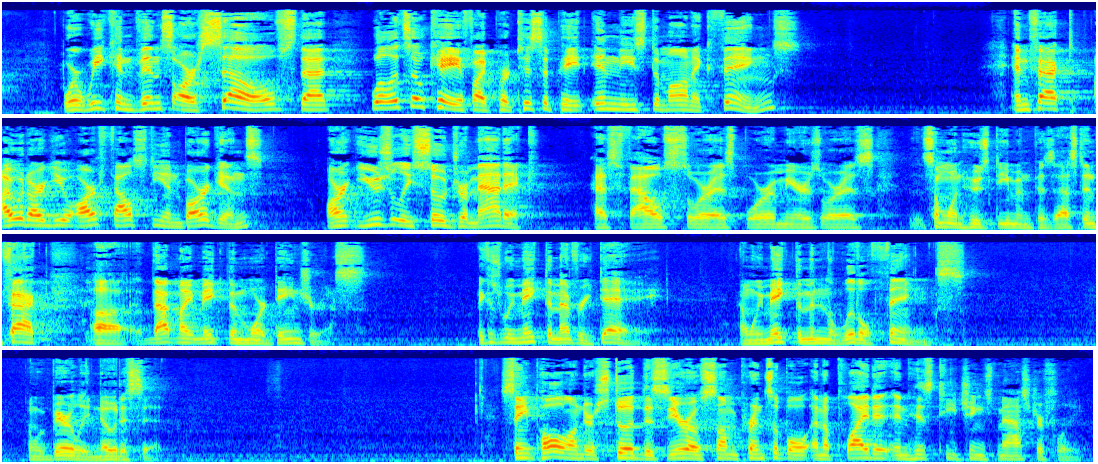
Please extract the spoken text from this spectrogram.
where we convince ourselves that, well, it's okay if I participate in these demonic things in fact, I would argue our Faustian bargains aren't usually so dramatic as Faust or as Boromir's or as someone who's demon possessed. In fact, uh, that might make them more dangerous because we make them every day and we make them in the little things and we barely notice it. St. Paul understood the zero sum principle and applied it in his teachings masterfully.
